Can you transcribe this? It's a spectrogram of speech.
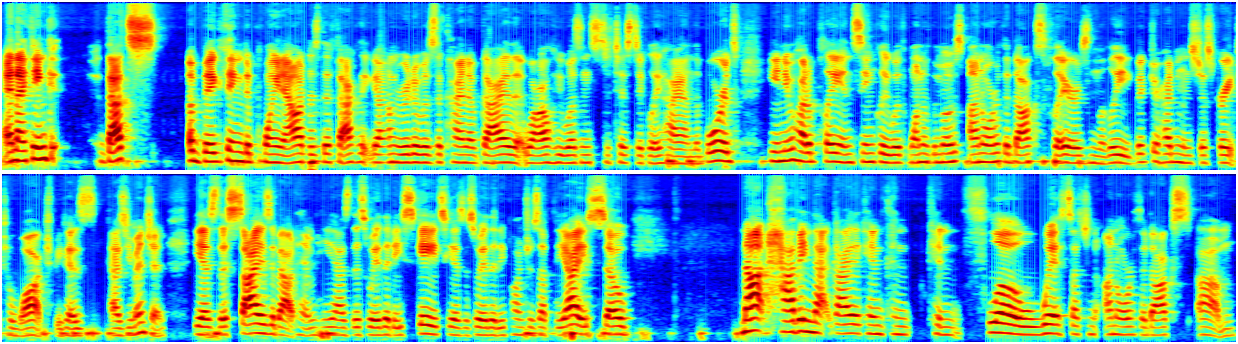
And I think that's a big thing to point out is the fact that Jan Rutta was the kind of guy that while he wasn't statistically high on the mm-hmm. boards, he knew how to play in syncly with one of the most unorthodox players in the league. Victor Hedman's just great to watch because, as you mentioned, he has this size about him. He has this way that he skates. He has this way that he punches up the ice. So, not having that guy that can can can flow with such an unorthodox um,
